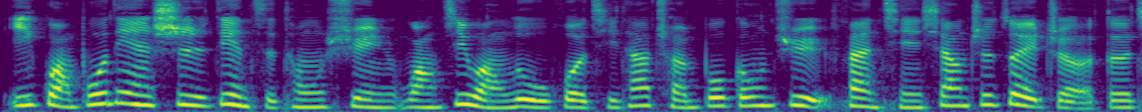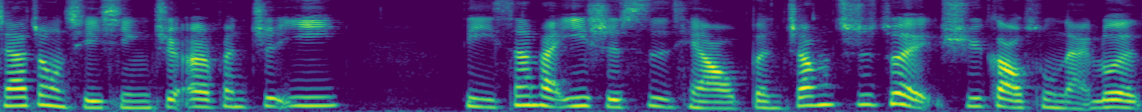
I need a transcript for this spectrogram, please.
以广播电视、电子通讯、网际网路或其他传播工具犯前项之罪者，得加重其刑之二分之一。第三百一十四条，本章之罪，须告诉乃论。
